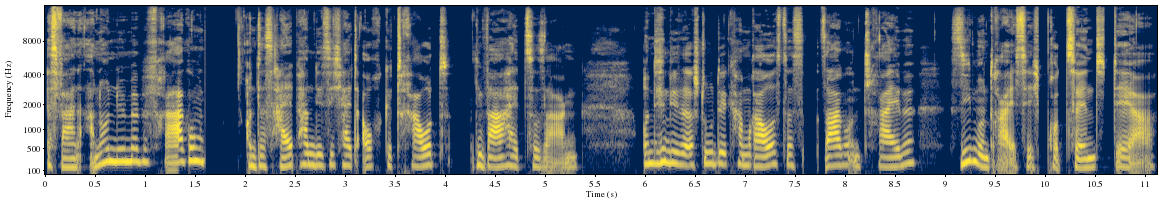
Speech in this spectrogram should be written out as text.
Es war eine anonyme Befragung und deshalb haben die sich halt auch getraut, die Wahrheit zu sagen. Und in dieser Studie kam raus, dass sage und schreibe 37 Prozent der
